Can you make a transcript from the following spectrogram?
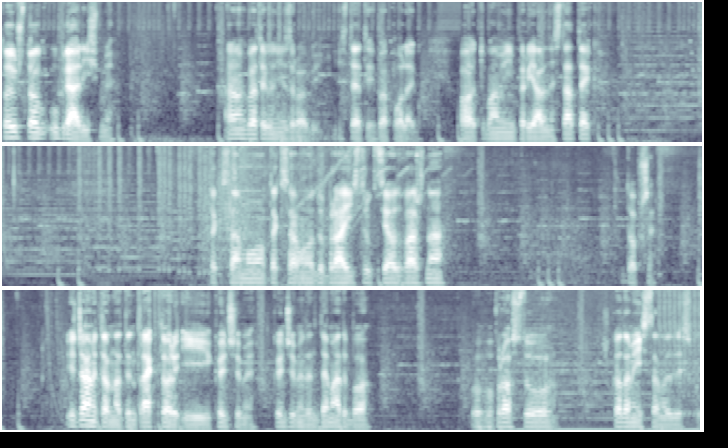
to już to ugraliśmy. Ale on chyba tego nie zrobi. Niestety chyba poległ. O, tu mamy imperialny statek. Tak samo, tak samo dobra instrukcja odważna. Dobrze. Jeżdżamy tam na ten traktor i kończymy. Kończymy ten temat, bo, bo po prostu szkoda miejsca na dysku.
